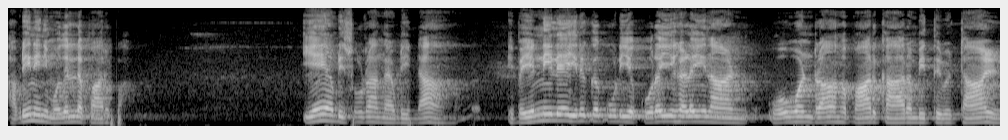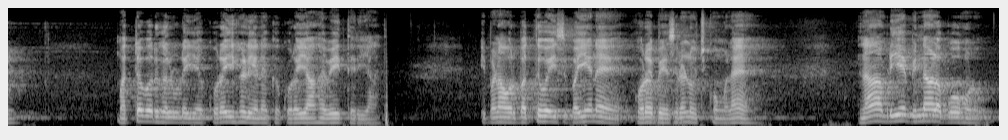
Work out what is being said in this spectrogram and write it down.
அப்படின்னு நீ முதல்ல பாருப்பா. ஏன் அப்படி சொல்கிறாங்க அப்படின்னா இப்போ என்னிலே இருக்கக்கூடிய குறைகளை நான் ஒவ்வொன்றாக பார்க்க ஆரம்பித்து விட்டால் மற்றவர்களுடைய குறைகள் எனக்கு குறையாகவே தெரியாது. இப்போ நான் ஒரு பத்து வயசு பையனை குறை பேசுகிறேன்னு வச்சுக்கோங்களேன். நான் அப்படியே பின்னால் போகணும்.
